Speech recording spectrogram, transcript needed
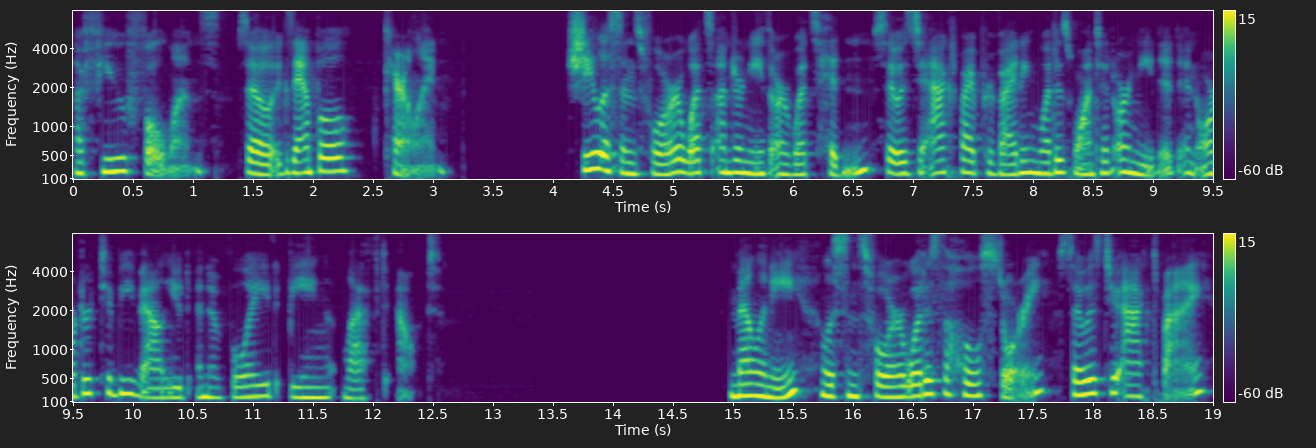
a few full ones. So, example Caroline. She listens for what's underneath or what's hidden so as to act by providing what is wanted or needed in order to be valued and avoid being left out. Melanie listens for what is the whole story so as to act by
